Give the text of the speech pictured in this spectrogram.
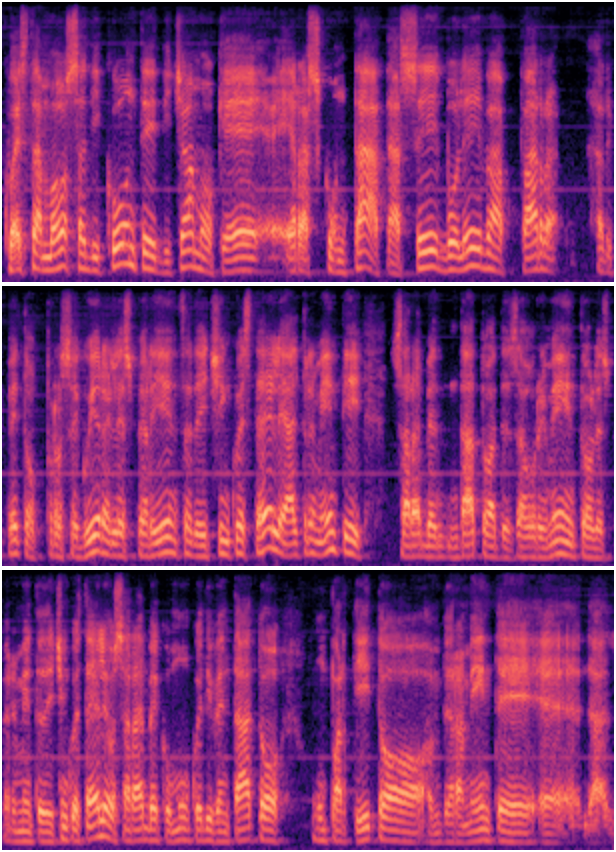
questa mossa di Conte diciamo che era scontata, se voleva far ripeto, proseguire l'esperienza dei 5 Stelle, altrimenti sarebbe andato ad esaurimento l'esperimento dei 5 Stelle o sarebbe comunque diventato un partito veramente eh, dal,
